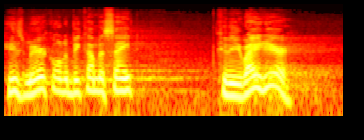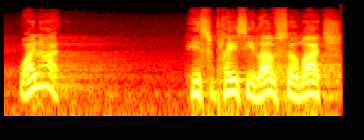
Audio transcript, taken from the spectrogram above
His miracle to become a saint could be right here. Why not? He's a place he loves so much.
